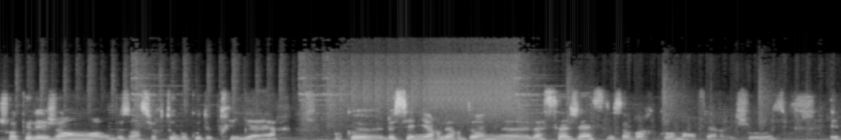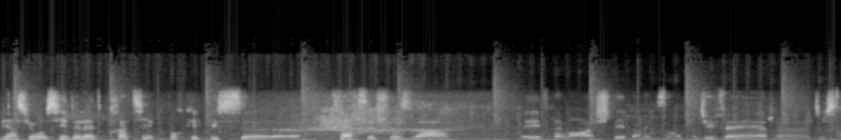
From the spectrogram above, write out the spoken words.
Je crois que les gens ont besoin surtout beaucoup de prières pour que le Seigneur leur donne euh, la sagesse de savoir comment faire les choses et bien sûr aussi de l'aide pratique pour qu'ils puissent euh, faire ces choses-là et vraiment acheter par exemple du verre, euh, tout ça.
